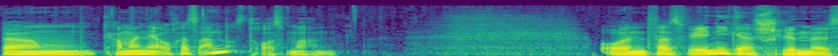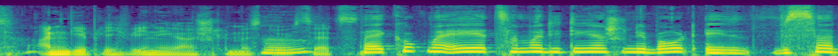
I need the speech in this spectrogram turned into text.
ähm, kann man ja auch was anderes draus machen. Und was weniger Schlimmes, angeblich weniger Schlimmes Ja. durchsetzen. Weil guck mal, ey, jetzt haben wir die Dinger schon gebaut. Ey, wisst ihr,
